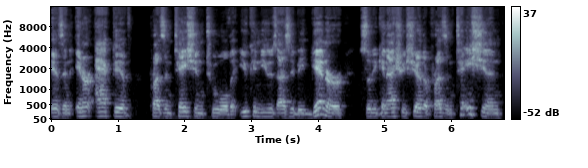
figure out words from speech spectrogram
is an interactive presentation tool that you can use as a beginner so you can actually share the presentation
